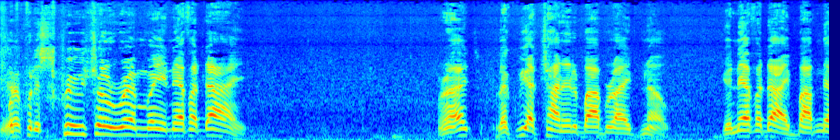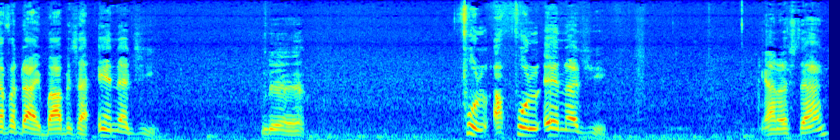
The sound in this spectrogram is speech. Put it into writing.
But for the spiritual realm where you never die. Right? Like we are Channel Bob right now. You never die. Bob never die. Bob is an energy. Yeah. Full a full energy. You understand?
